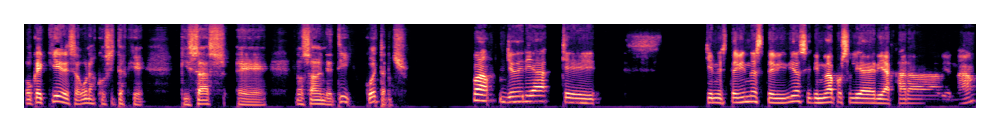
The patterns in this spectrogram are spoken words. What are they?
¿O qué quieres? Algunas cositas que quizás eh, no saben de ti. Cuéntanos. Bueno, yo diría que quien esté viendo este vídeo, si tiene la posibilidad de viajar a Vietnam,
